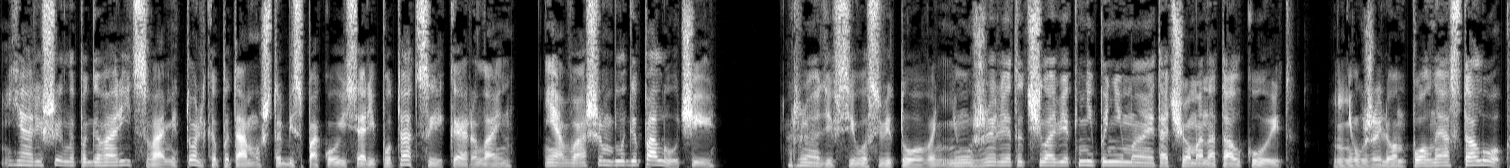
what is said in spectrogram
Я решила поговорить с вами только потому, что беспокоюсь о репутации Кэролайн и о вашем благополучии. Ради всего святого, неужели этот человек не понимает, о чем она толкует? Неужели он полный остолоп?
